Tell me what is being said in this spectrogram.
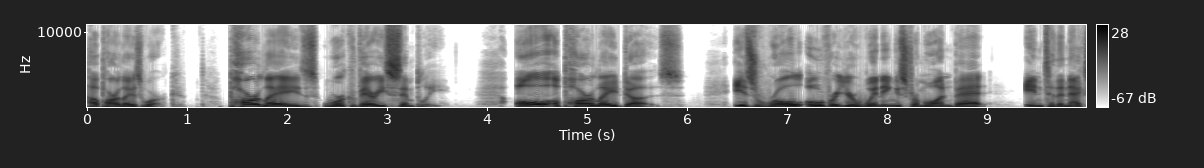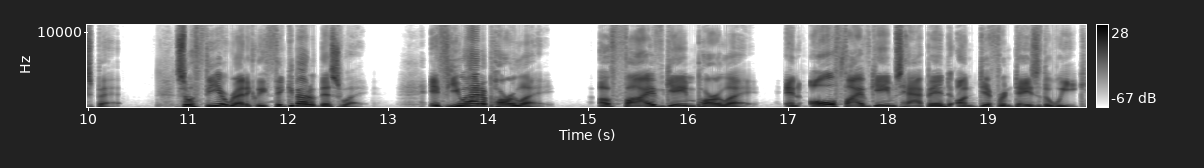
how parlays work. Parlays work very simply. All a parlay does is roll over your winnings from one bet into the next bet. So theoretically, think about it this way. If you had a parlay a five game parlay. And all five games happened on different days of the week.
